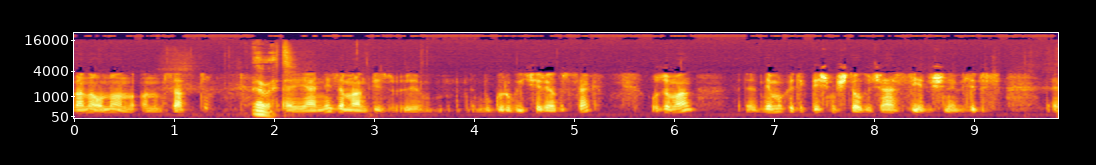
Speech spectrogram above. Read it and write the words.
bana onu an, anımsattı. Evet. E, yani ne zaman biz e, bu grubu içeri alırsak o zaman e, demokratikleşmiş de olacağız diye düşünebiliriz. E,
